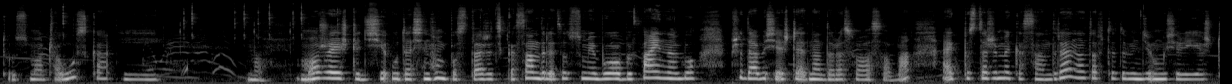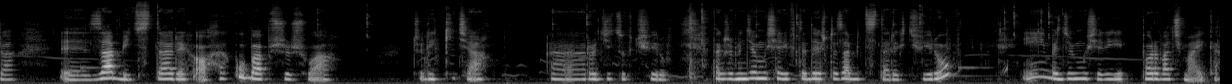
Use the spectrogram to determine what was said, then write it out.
Tu smocza łuska i no. Może jeszcze dzisiaj uda się nam postarzyć Kasandrę, co w sumie byłoby fajne, bo przydałaby się jeszcze jedna dorosła osoba. A jak postarzymy Kasandrę, no to wtedy będziemy musieli jeszcze zabić starych. O, Hekuba przyszła, czyli Kicia e, rodziców ćwirów. Także będziemy musieli wtedy jeszcze zabić starych ćwirów i będziemy musieli porwać Majkę.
